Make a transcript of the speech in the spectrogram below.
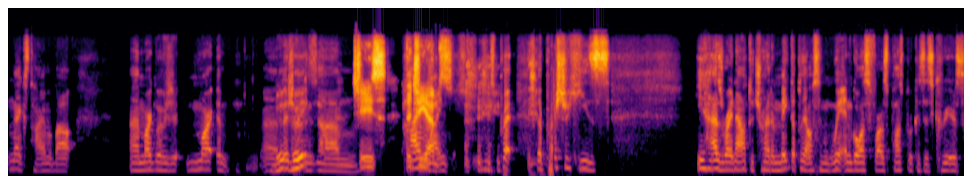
next time about uh, Mark Berger- Mark um, uh, Who- who? Um, Jeez, the GMs. he's pre- the pressure he's he has right now to try to make the playoffs and win and go as far as possible because his career is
